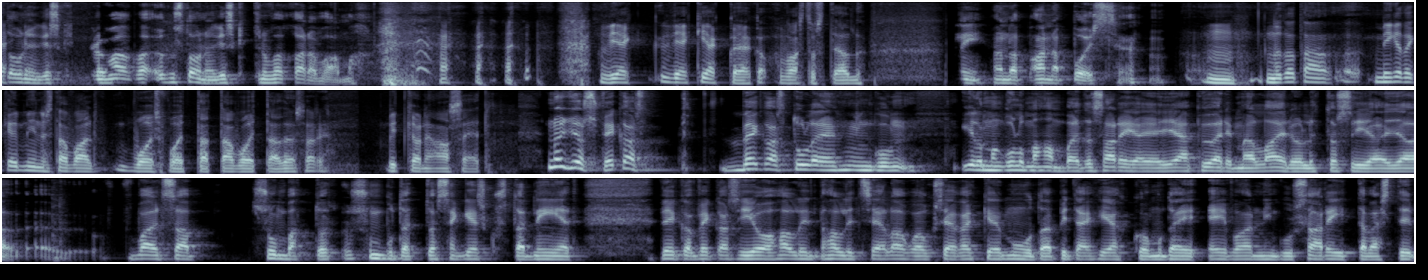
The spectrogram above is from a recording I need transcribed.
Stone, on keskittynyt vaan, Stone on keskittynyt vaan karvaamaan. vie, vie kiekkoja vastustajalta. Niin, anna, anna pois se. Mm, no tota, minkä takia Minnesota voisi voittaa tai voittaa tämän sarjan? Mitkä on ne aseet? No jos Vegas, Vegas tulee niin kuin ilman kulmahampaita sarjaa ja jää pyörimään laidoille tosiaan ja äh, Wild saa sumpattu, sumputettua sen keskustan niin, että Vegas joo hallitsee laukauksia ja kaikkea muuta ja pitää kiekkoa, mutta ei, ei vaan niin kuin saa riittävästi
